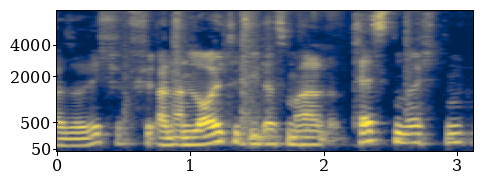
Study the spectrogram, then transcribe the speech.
also ich, für, an, an Leute, die das mal testen möchten,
